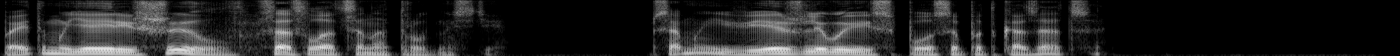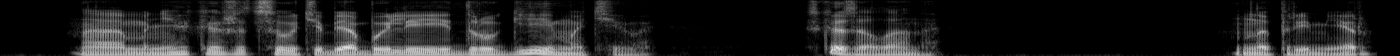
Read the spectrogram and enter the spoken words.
Поэтому я и решил сослаться на трудности. Самый вежливый способ отказаться. «А мне кажется, у тебя были и другие мотивы», — сказала она. «Например?»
